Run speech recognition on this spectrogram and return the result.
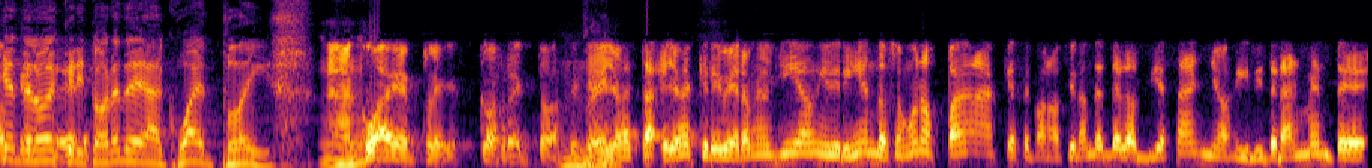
que es de los eh, escritores de A Quiet Place. A Quiet Place, correcto. Así Sí. que ellos, está- ellos escribieron el guion y dirigiendo. Son unos panas que se conocieron desde los 10 años y literalmente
